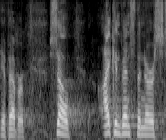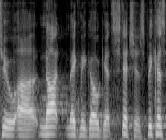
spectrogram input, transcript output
if ever. So I convinced the nurse to uh, not make me go get stitches because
